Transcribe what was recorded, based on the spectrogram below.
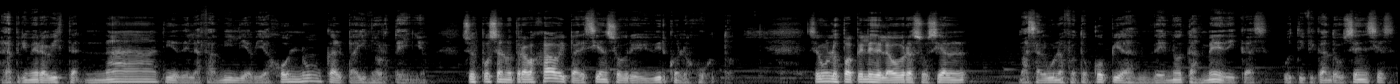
A la primera vista, nadie de la familia viajó nunca al país norteño. Su esposa no trabajaba y parecían sobrevivir con lo justo. Según los papeles de la obra social, más algunas fotocopias de notas médicas justificando ausencias,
